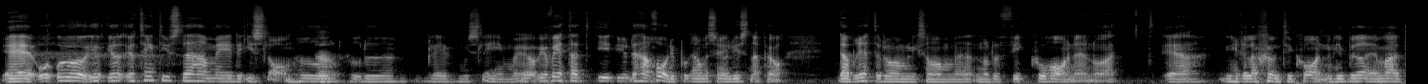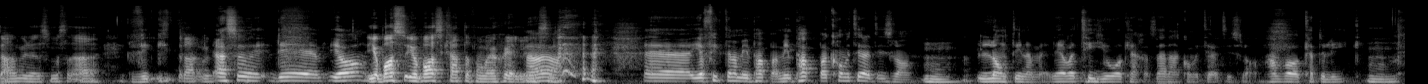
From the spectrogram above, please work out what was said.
Eh, och, och jag, jag tänkte just det här med islam, hur, Ja. hur du blev muslim. Jag, jag vet att i, i det här radioprogrammet som jag lyssnar på, där berättade du om liksom, eh, när du fick Koranen och att ja, din relation till Koranen i början var att du använde den som sån här... Alltså, det... Ja. Jag bara, jag bara skrattar för mig själv. Liksom. ja, ja. Eh, jag fick den av min pappa. Min pappa konverterade till islam. Mm, Långt innan mig. När jag var tio år kanske så hade han konverterat till islam. Han var katolik. mm,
